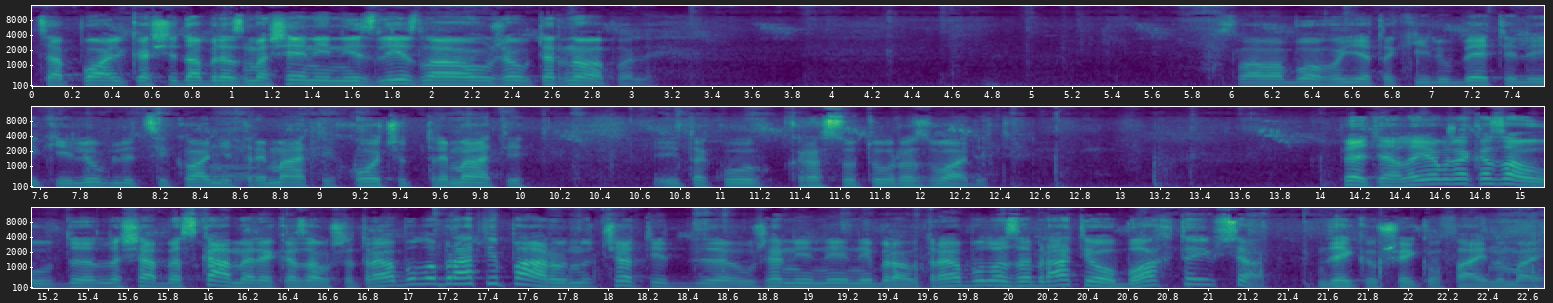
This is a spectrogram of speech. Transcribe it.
ця полька ще добре з машини не злізла, а вже в Тернополі. Слава Богу, є такі любителі, які люблять ці коні тримати, хочуть тримати і таку красоту розводити. Петя, але я вже казав, лише без камери казав, що треба було брати пару. Ну чого ти вже не, не, не брав? Треба було забрати обох та і все. Деяку шейку файну має.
